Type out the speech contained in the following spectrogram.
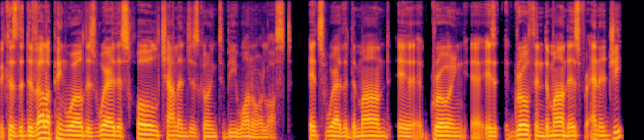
because the developing world is where this whole challenge is going to be won or lost. It's where the demand uh, growing uh, is growth in demand is for energy,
